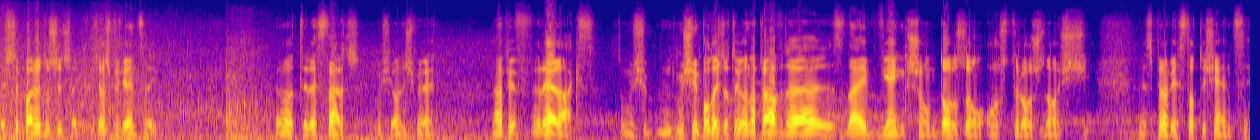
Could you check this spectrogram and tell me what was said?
Jeszcze parę duszyczek, chociażby więcej. Dobra, tyle starczy. Usiądźmy. Najpierw relaks. Tu musi, musimy podejść do tego naprawdę z największą dozą ostrożności. To jest prawie 100 tysięcy.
